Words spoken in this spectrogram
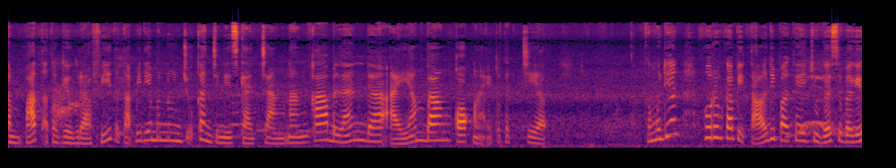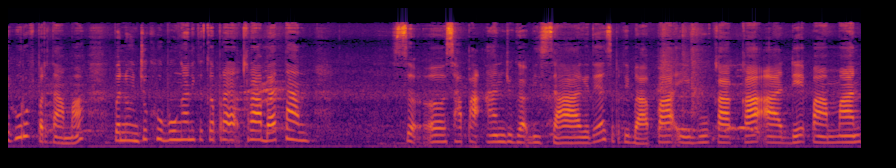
tempat atau geografi tetapi dia menunjukkan jenis kacang nangka Belanda ayam Bangkok. Nah itu kecil. Kemudian huruf kapital dipakai juga sebagai huruf pertama penunjuk hubungan kekerabatan se, uh, sapaan juga bisa gitu ya seperti bapak, ibu, kakak, adik, paman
